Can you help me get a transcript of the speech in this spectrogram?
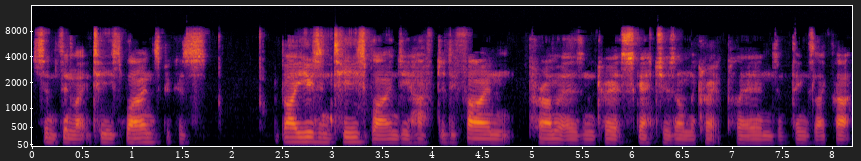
something like T-splines because by using T-splines you have to define parameters and create sketches on the correct planes and things like that.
